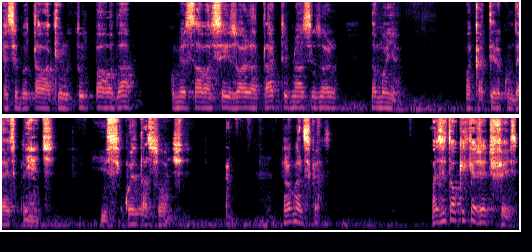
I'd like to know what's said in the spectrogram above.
Aí você botava aquilo tudo para rodar, começava às 6 horas da tarde, terminava às 6 horas da manhã. Uma carteira com 10 clientes e 50 ações. Era uma desgraça. Mas então o que, que a gente fez?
